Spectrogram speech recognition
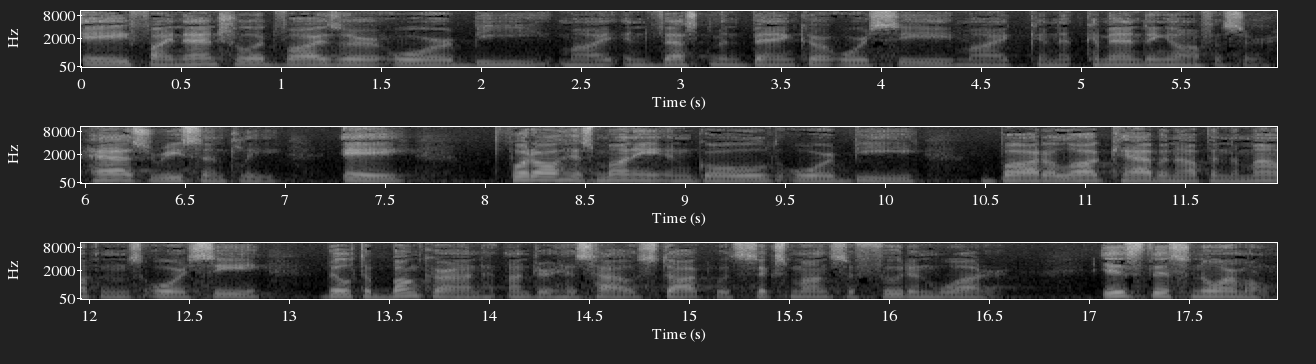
A, financial advisor, or B, my investment banker, or C, my commanding officer, has recently A, put all his money in gold, or B, bought a log cabin up in the mountains, or C, built a bunker on, under his house stocked with six months of food and water. Is this normal?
